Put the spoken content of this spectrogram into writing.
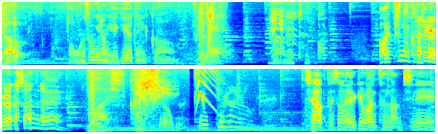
야너 원석이랑 얘기해야 되니까 조용히 안 해도 되는데. 말투는 갑자기 왜 이렇게 싸늘해? 아씨 가시라고 욕을 하려고 그래. 제 앞에선 애교 많던 남친이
